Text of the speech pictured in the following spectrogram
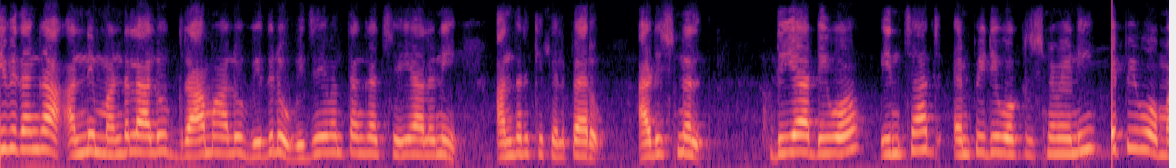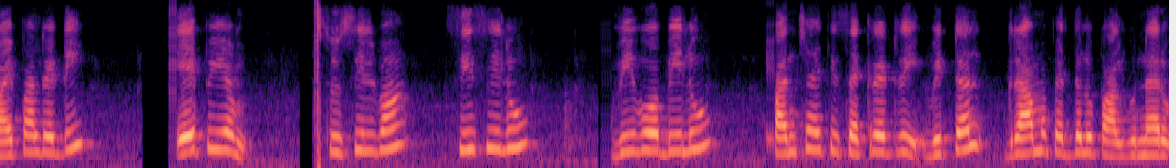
ఈ విధంగా అన్ని మండలాలు గ్రామాలు విధులు విజయవంతంగా చేయాలని అందరికీ తెలిపారు. Additional DRDO incharge MPDO Krishnaveni APO Mahipal Reddy APM సుశీల్వా సీసీలు విఓబీలు పంచాయతీ సెక్రటరీ విఠల్ గ్రామ పెద్దలు పాల్గొన్నారు.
